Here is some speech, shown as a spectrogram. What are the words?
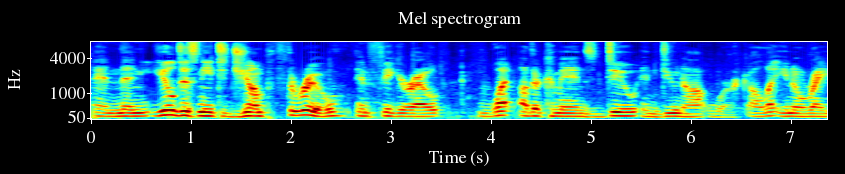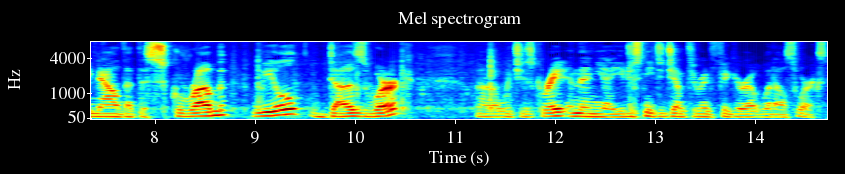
And then you'll just need to jump through and figure out what other commands do and do not work. I'll let you know right now that the scrub wheel does work, uh, which is great. And then, yeah, you just need to jump through and figure out what else works.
